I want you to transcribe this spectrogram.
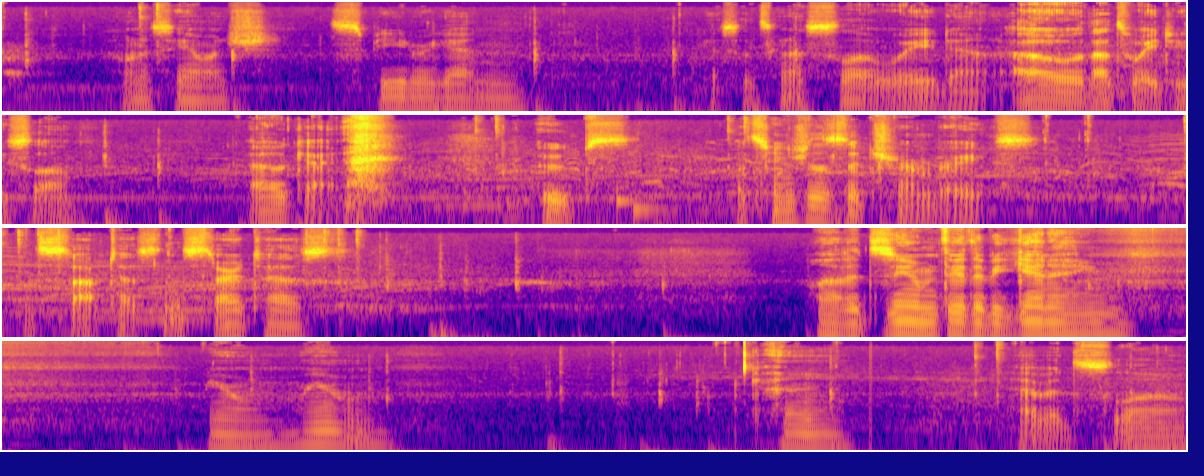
I want to see how much speed we're getting. Guess it's gonna slow way down. Oh, that's way too slow. Okay. Oops. Let's change this to trim brakes. Stop test and start test. We'll have it zoom through the beginning. Okay. Have it slow.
